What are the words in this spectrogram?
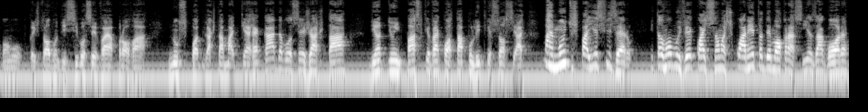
Como o Cristóvão disse, se você vai aprovar, não se pode gastar mais do que arrecada, você já está diante de um impasse porque vai cortar políticas sociais. Mas muitos países fizeram. Então vamos ver quais são as 40 democracias agora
